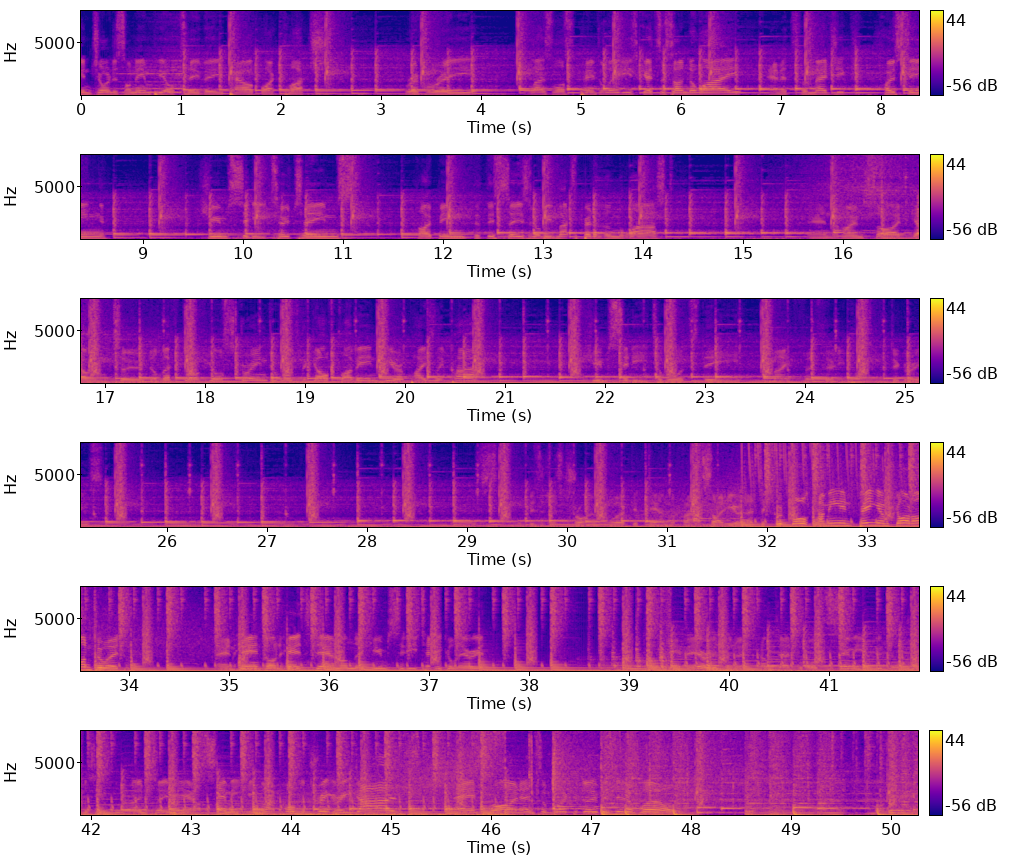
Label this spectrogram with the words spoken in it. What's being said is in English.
Regan joined us on NPL TV, powered by Clutch. Referee Laszlos Pantelides gets us underway, and it's the Magic hosting Hume City. Two teams hoping that this season will be much better than the last. And the home side going to the left of your screen towards the golf club end here at Paisley Park. Hume City towards the down the far side here, and that's a good ball coming in. Bingham got onto it, and hands on heads down on the Hume City technical area. There is, and it comes out towards Semi. Bit more promising from home team now. Semi, he might pull the trigger. He does, and Ryan had some work to do, but did it well.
